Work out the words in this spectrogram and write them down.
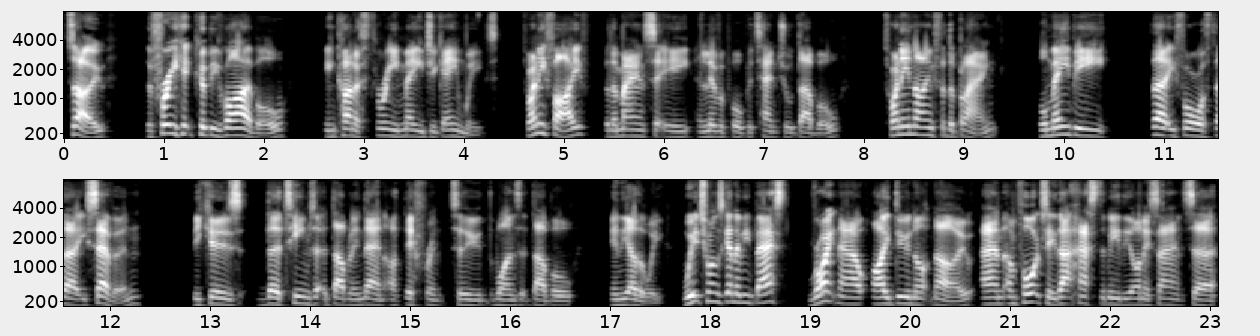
So the free hit could be viable in kind of three major game weeks 25 for the Man City and Liverpool potential double, 29 for the blank, or maybe 34 or 37 because the teams that are doubling then are different to the ones that double in the other week. Which one's going to be best? Right now, I do not know. And unfortunately, that has to be the honest answer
